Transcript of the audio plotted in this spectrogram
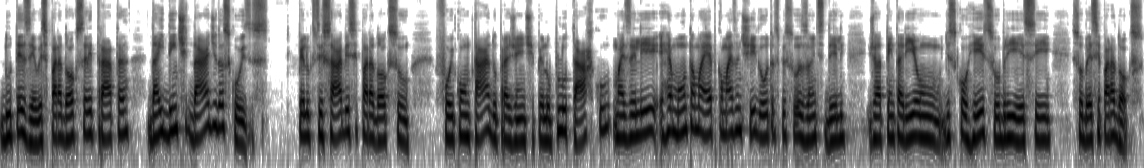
do Teseu. Esse paradoxo ele trata da identidade das coisas. Pelo que se sabe, esse paradoxo foi contado para gente pelo Plutarco, mas ele remonta a uma época mais antiga. Outras pessoas antes dele já tentariam discorrer sobre esse, sobre esse paradoxo.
